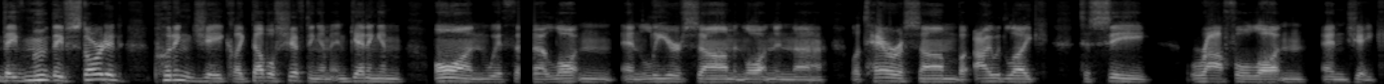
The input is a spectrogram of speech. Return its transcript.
they've moved they've started putting Jake like double shifting him and getting him on with uh, Laughton and Leier some and Laughton and uh, Lehtera some, but I would like to see Raffl Laughton and Jake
